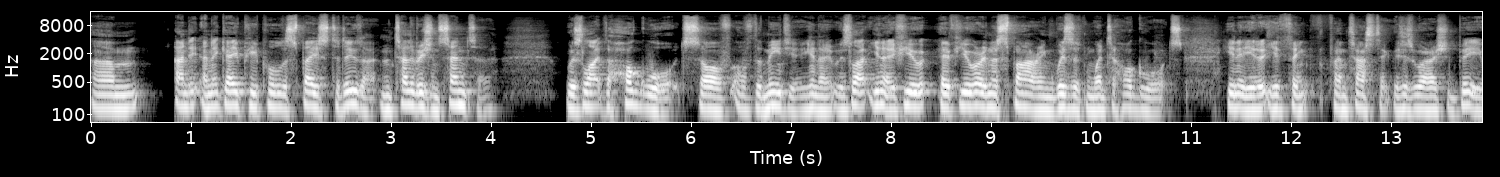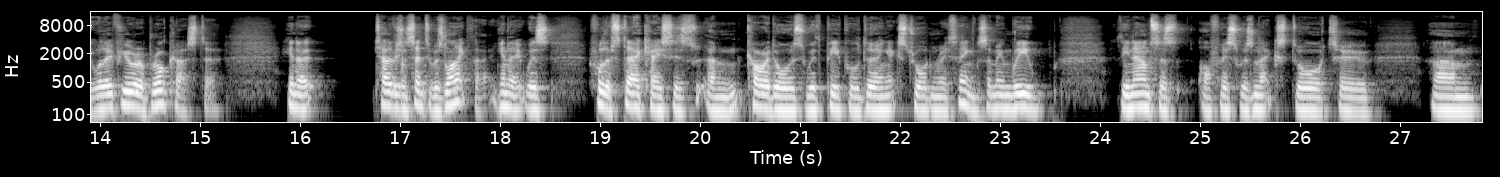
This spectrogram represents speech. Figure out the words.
Um, and, it, and it gave people the space to do that. And Television Centre was like the Hogwarts of, of the media. You know, it was like, you know, if you, if you were an aspiring wizard and went to Hogwarts, you know, you'd, you'd think, fantastic, this is where I should be. Well, if you were a broadcaster, you know, Television Centre was like that. You know, it was full of staircases and corridors with people doing extraordinary things. I mean, we, the announcer's office was next door to, um,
